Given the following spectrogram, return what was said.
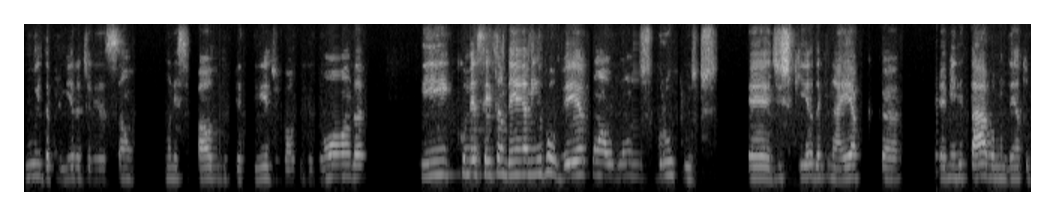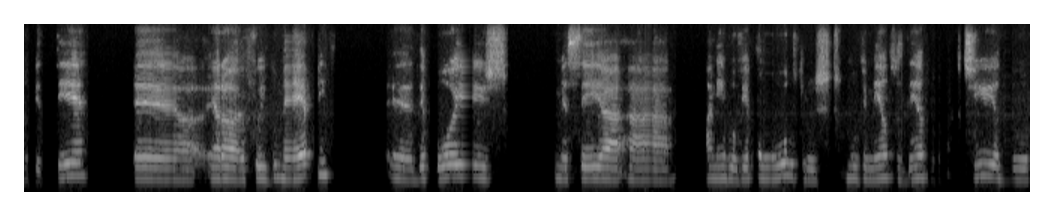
fui da primeira direção municipal do PT de Volta Redonda e comecei também a me envolver com alguns grupos é, de esquerda que na época é, militavam dentro do PT. É, era, eu fui do MEP, é, depois comecei a, a, a, me envolver com outros movimentos dentro do partido,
